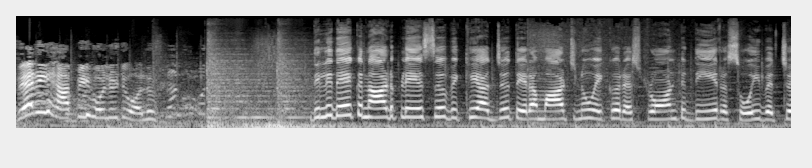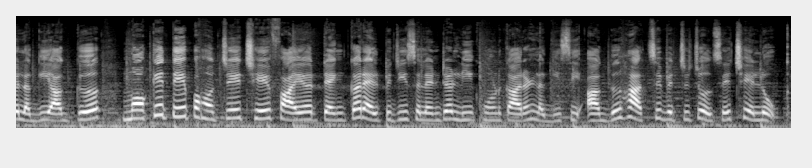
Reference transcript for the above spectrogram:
Very happy Holi to all of Delhi ਦੇ ਕਨਾਡ ਪਲੇਸ ਵਿਖੇ ਅੱਜ 13 ਮਾਰਚ ਨੂੰ ਇੱਕ ਰੈਸਟੋਰੈਂਟ ਦੀ ਰਸੋਈ ਵਿੱਚ ਲੱਗੀ ਅੱਗ। ਮੌਕੇ ਤੇ ਪਹੁੰਚੇ 6 fire tanker, LPG cylinder leak ਹੋਣ ਕਾਰਨ ਲੱਗੀ ਸੀ ਅੱਗ। ਹਾਦਸੇ ਵਿੱਚ ਝੁਲਸੇ 6 ਲੋਕ।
